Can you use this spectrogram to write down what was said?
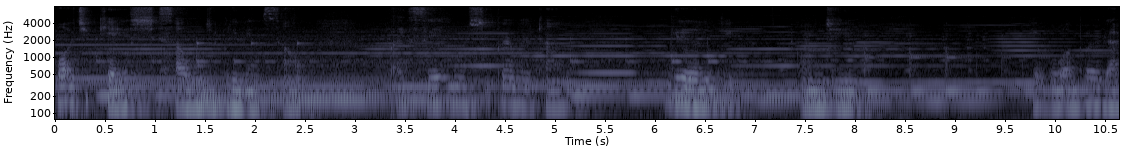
podcast Saúde e Prevenção vai ser um supermercado grande onde eu vou abordar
